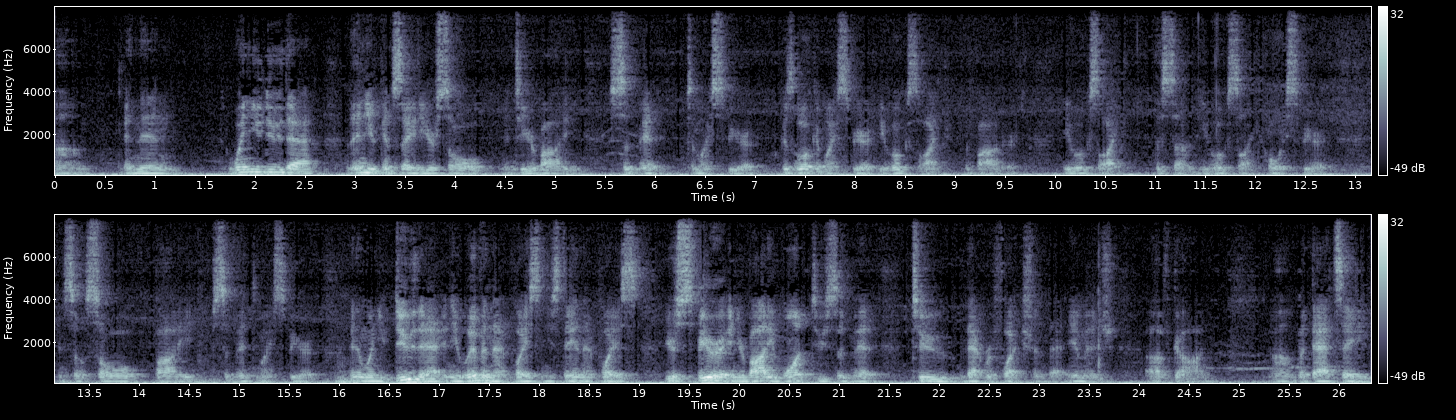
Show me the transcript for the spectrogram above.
Um, and then when you do that, then you can say to your soul and to your body, submit to my spirit. Because look at my spirit. He looks like the Father. He looks like the Son. He looks like Holy Spirit. And so soul, body, submit to my spirit. And then when you do that and you live in that place and you stay in that place, your spirit and your body want to submit to that reflection, that image of God. Um, but that's a,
